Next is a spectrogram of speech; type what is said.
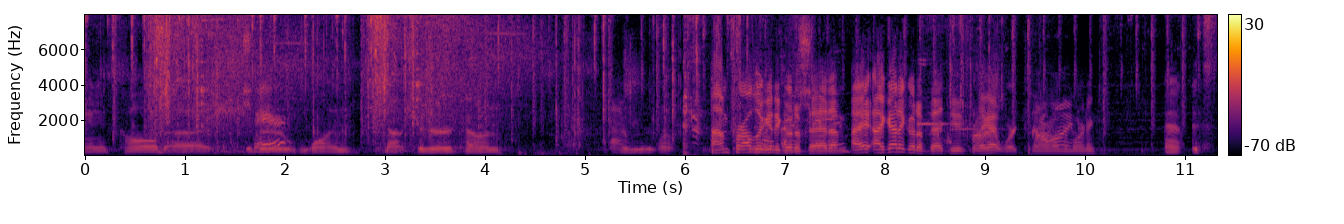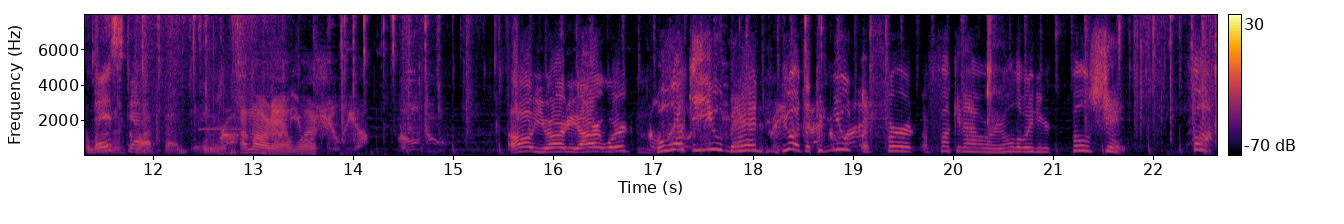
and it's called uh, Sugar Share? One, not Sugar Cone. I really want. I'm probably Not gonna go gonna to bed. I'm, I I gotta go to bed, dude, because I got work tomorrow in the morning. Uh, it's 11 This guy. o'clock. God damn it. I'm already at work. Oh, you already are at work? Well, lucky you, man. You have to commute like for a fucking hour all the way to your bullshit. Fuck.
